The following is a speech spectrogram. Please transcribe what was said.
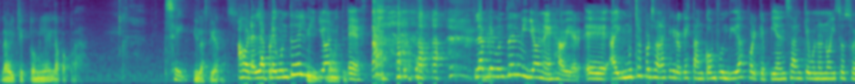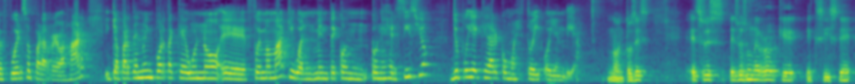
la bichectomía y la papada. Sí. Y las piernas. Ahora, la pregunta del Y- millón no, es... la pregunta del millón es, Javier, eh, hay muchas personas que creo que están confundidas porque piensan que uno no hizo su esfuerzo para rebajar y que aparte no importa que uno eh, fue mamá, que igualmente con, con ejercicio yo podía quedar como estoy hoy en día. No, entonces, eso es, eso es un error que existe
